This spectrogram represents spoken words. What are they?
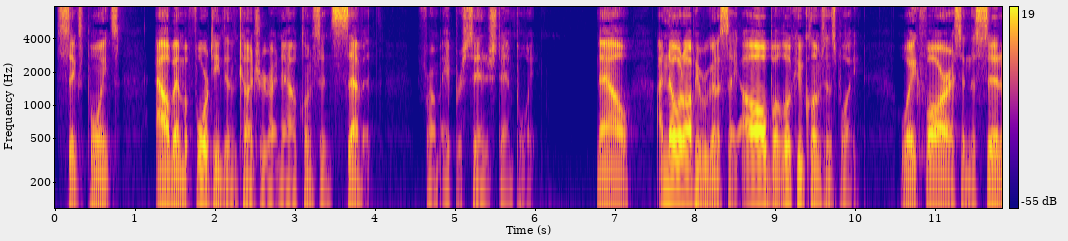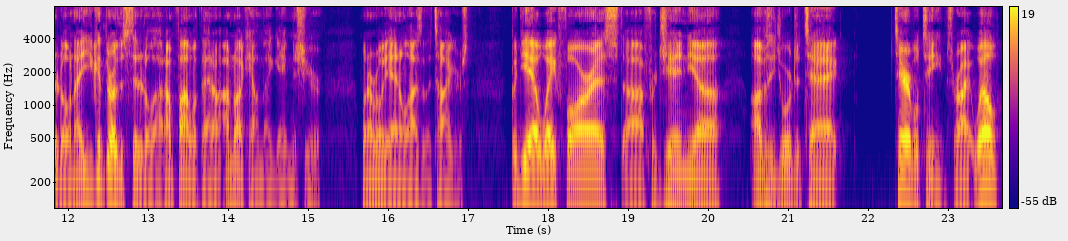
six points? Alabama 14th in the country right now, Clemson 7th from a percentage standpoint. Now, I know what a lot of people are going to say. Oh, but look who Clemson's played. Wake Forest and the Citadel. Now, you can throw the Citadel out. I'm fine with that. I'm not counting that game this year when I'm really analyzing the Tigers. But yeah, Wake Forest, uh, Virginia, obviously Georgia Tech, terrible teams, right? Well,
